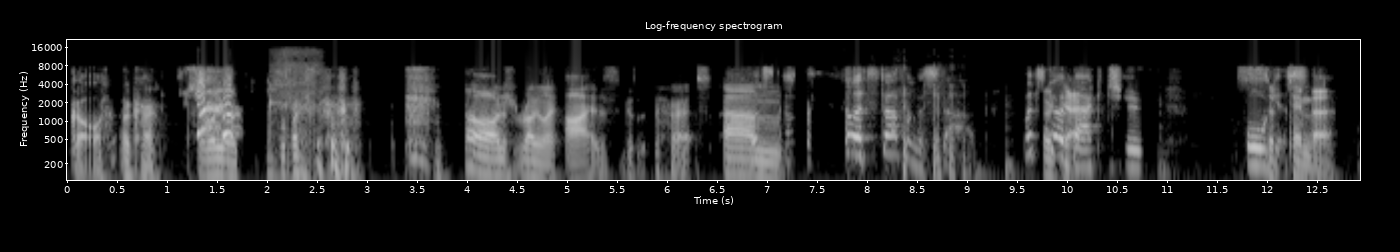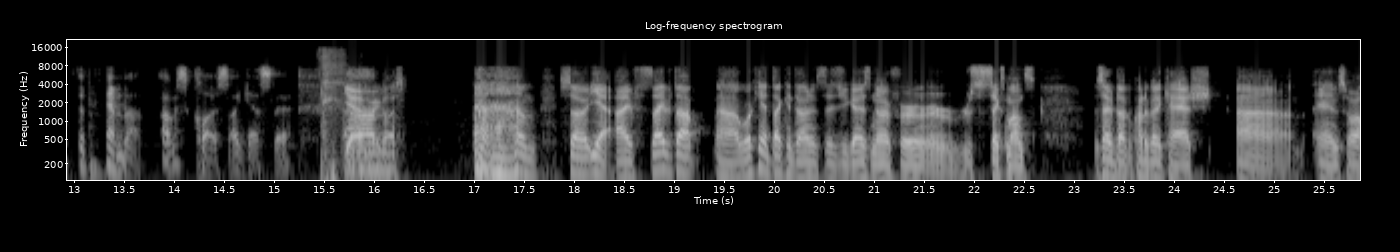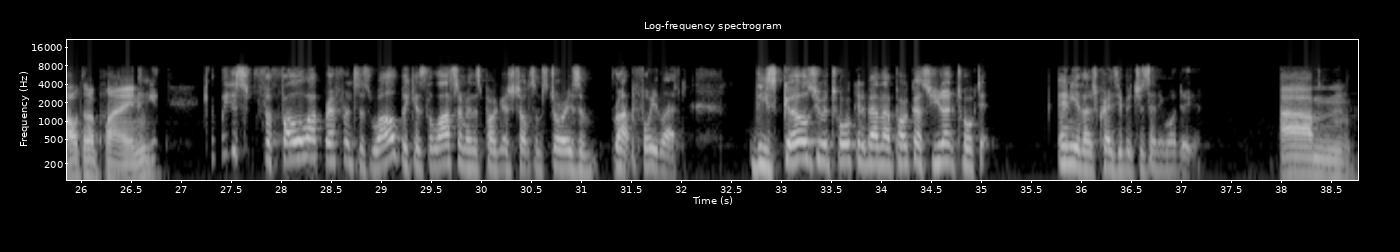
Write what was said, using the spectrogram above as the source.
God. Okay. So what do you want? what, oh, I'm just rubbing my eyes because it hurts. Um. let's, start, let's start from the start. Let's go back to August. September. September. I was close, I guess. There. Yeah, very Um, close. Um, so yeah, I've saved up uh, working at Dunkin' Donuts, as you guys know, for six months. Saved up quite a bit of cash, um, and so I hopped on a plane. you- Can we just, for follow-up reference as well, because the last time in this podcast you told some stories of right before you left. These girls you were talking about in that podcast, you don't talk to any of those crazy bitches anymore, do you? Um,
